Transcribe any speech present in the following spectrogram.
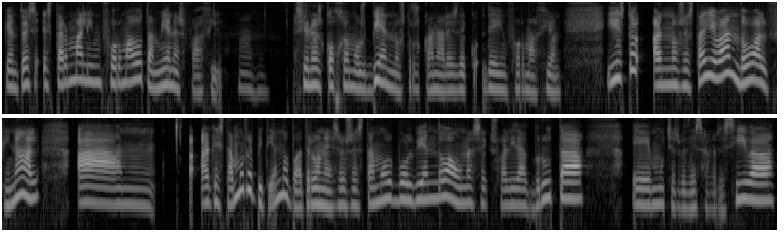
que entonces estar mal informado también es fácil si no escogemos bien nuestros canales de, de información. Y esto ah, nos está llevando al final a, mm, a que estamos repitiendo patrones, o sea, estamos volviendo a una sexualidad bruta, eh, muchas veces agresiva,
